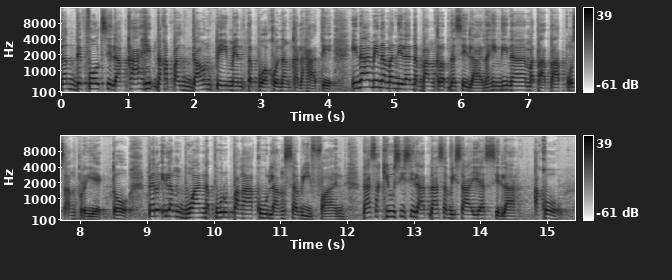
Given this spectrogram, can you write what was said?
nag-default sila kahit nakapag-down payment na po ako ng kalahati. Inamin naman nila na bankrupt na sila na hindi na matatapos ang proyekto. Pero ilang buwan na puro pangako lang sa refund. Nasa QC sila at nasa Visayas sila. Ako.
